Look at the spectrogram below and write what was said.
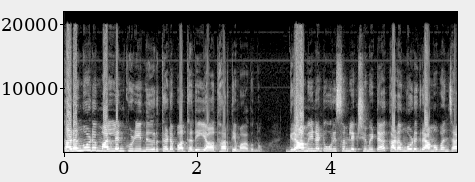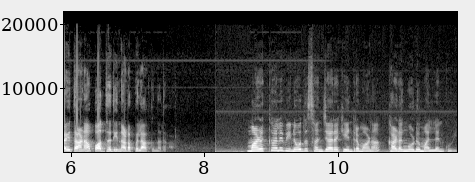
കടങ്ങോട് മല്ലൻകുഴി നീർത്തട പദ്ധതി യാഥാർത്ഥ്യമാകുന്നു. ഗ്രാമീണ ടൂറിസം ലക്ഷ്യമിട്ട് കടങ്ങോട് ഗ്രാമപഞ്ചായത്താണ് പദ്ധതി നടപ്പിലാക്കുന്നത്. മഴക്കാല വിനോദസഞ്ചാര കേന്ദ്രമാണ് കടങ്ങോട് മല്ലൻകുഴി.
